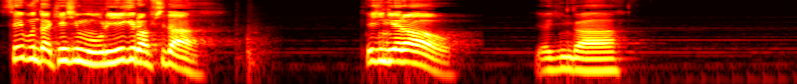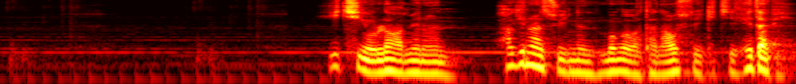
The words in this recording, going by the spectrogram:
세 분 다 계시면 우리 얘기로 합시다. 계신 게라우. 여긴가? 2층에 올라가면은 확인할 수 있는 뭔가가 다 나올 수 있겠지. 해답이.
